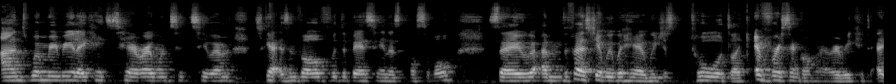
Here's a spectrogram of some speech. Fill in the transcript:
And when we relocated here, I wanted to um, to get as involved with the beer scene as possible. So um, the first year we were here, we just toured like every single brewery we could uh,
